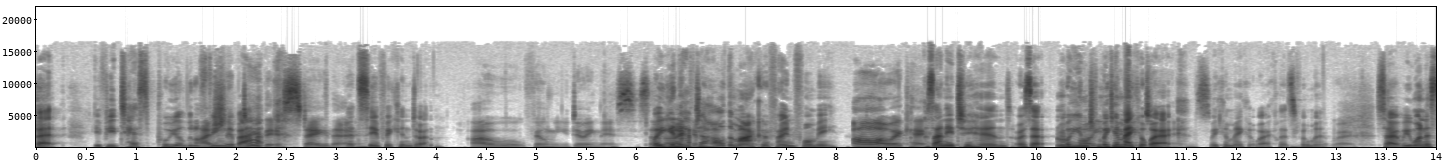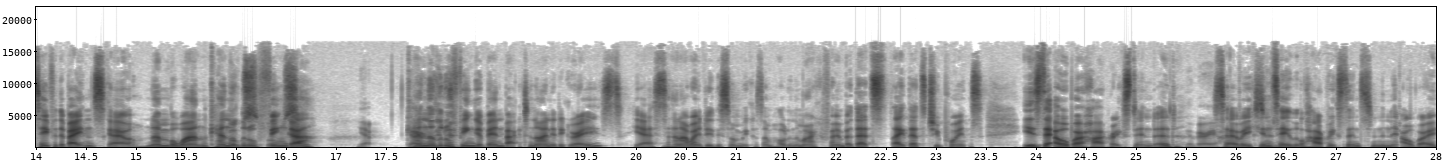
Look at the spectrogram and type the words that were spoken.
But if you test, pull your little I finger should back. do this. Stay there. Let's see if we can do it. I will film you doing this. so well, you're that gonna I have to can hold the upload it. microphone for me Oh, okay. because I need two hands. Or is it? We Oh, can you we do can make need it two work. hands. We can make it work. Let's film it. Works. So we want to see for the Beighton scale. Number one, can the Oops, little oops. finger can the little finger bend back to ninety degrees? Yes. And I Mhm. won't do this one because I'm holding the microphone, but that's like that's two points. Is the elbow hyperextended? You're very So we can see a little hyperextension in the elbow,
